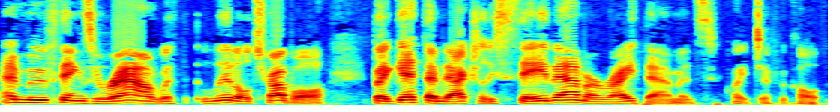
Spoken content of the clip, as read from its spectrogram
and move things around with little trouble, but get them to actually say them or write them, it's quite difficult.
